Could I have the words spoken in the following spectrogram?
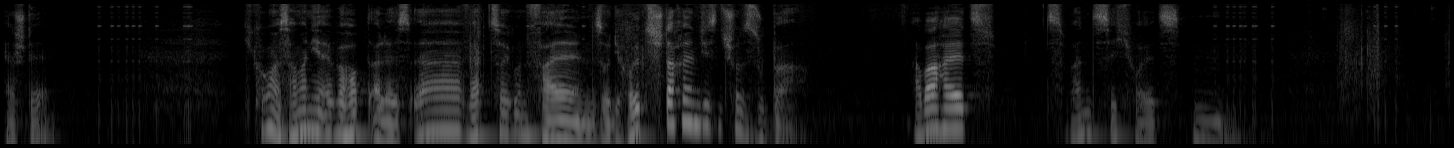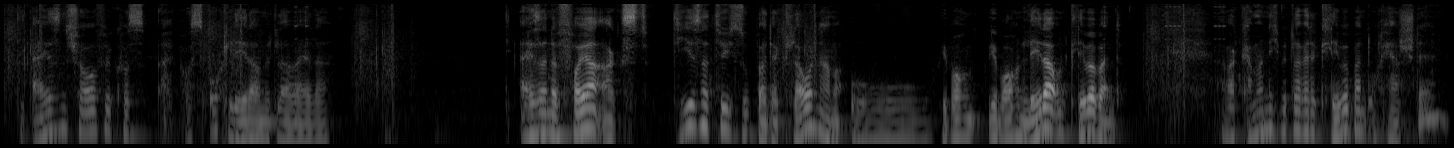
herstellen. Ich gucke mal, was haben wir hier überhaupt alles? Äh, Werkzeuge und Fallen. So, die Holzstacheln, die sind schon super. Aber halt 20 Holz. Hm. Die Eisenschaufel kostet, ah, kostet auch Leder mittlerweile. Die eiserne Feueraxt. Die ist natürlich super. Der Klauenhammer. Oh, wir brauchen, wir brauchen Leder und Klebeband. Aber kann man nicht mittlerweile Klebeband auch herstellen?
